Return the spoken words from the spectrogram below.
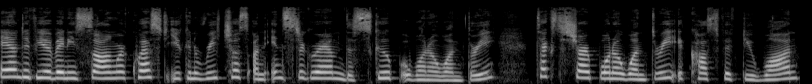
And if you have any song request, you can reach us on Instagram, the scoop 1013. Text sharp 1013, it costs 51,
